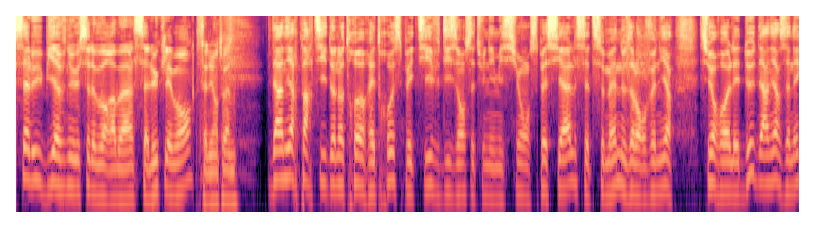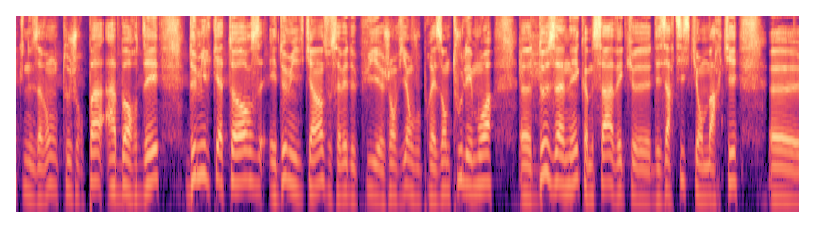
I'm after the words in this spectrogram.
Salut, bienvenue, c'est Novorama. Salut Clément. Salut Antoine. Dernière partie de notre rétrospective, 10 ans, c'est une émission spéciale. Cette semaine, nous allons revenir sur euh, les deux dernières années que nous avons toujours pas abordées, 2014 et 2015. Vous savez, depuis janvier, on vous présente tous les mois euh, deux années comme ça, avec euh, des artistes qui ont marqué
